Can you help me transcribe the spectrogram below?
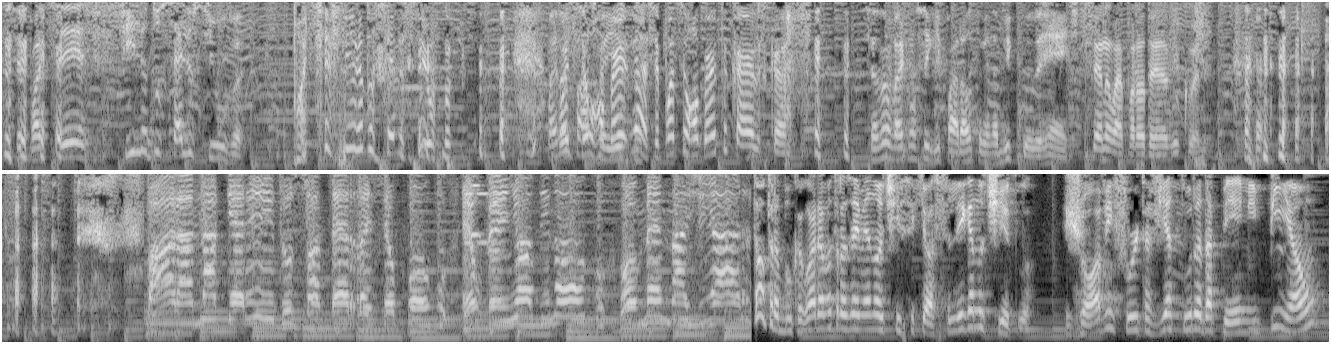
Você pode ser filho do Célio Silva. Pode ser filho do Célio Silva. Mas não pode ser o Roberto. isso. Não, você pode ser o Roberto Carlos, cara. Você, não vai conseguir parar o trem na bicuda, gente. você não vai parar o trem da bicuda. Paraná querido, sua terra e seu povo, eu venho de novo homenagear. Então, Trabuco, agora eu vou trazer a minha notícia aqui, ó. Se liga no título. Jovem furta viatura da PM em Pinhão,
